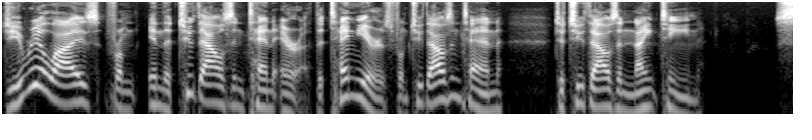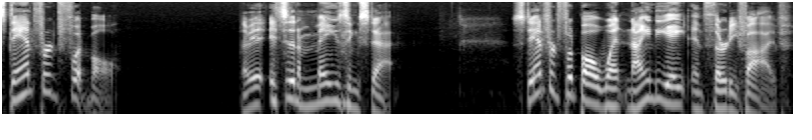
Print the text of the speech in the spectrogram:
Do you realize from in the 2010 era, the 10 years from 2010 to 2019, Stanford football I mean it's an amazing stat. Stanford football went 98 and 35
